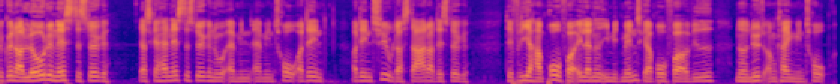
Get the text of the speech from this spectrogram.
begynder at love det næste stykke. Jeg skal have næste stykke nu af min, af min tro, og det, er en, og det er en tvivl, der starter det stykke. Det er fordi, jeg har brug for et eller andet i mit menneske, jeg har brug for at vide noget nyt omkring min tro.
